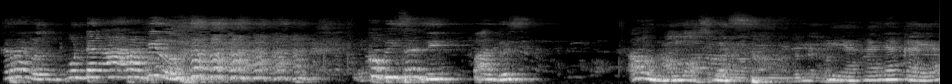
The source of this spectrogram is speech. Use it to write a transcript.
Keren loh, undang Arabi loh. Kok bisa sih, Pak Agus? Oh, Allah yes. Iya, nggak nyangka ya.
